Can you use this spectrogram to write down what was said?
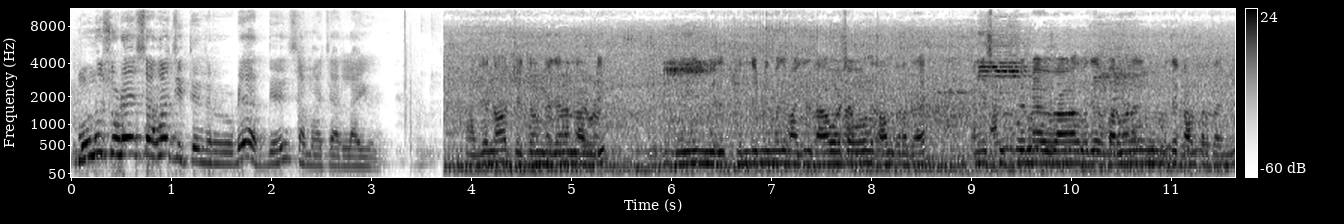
म्हणून सुडे सह जितेंद्र रोडे अध्ययन समाचार लाईव्ह. माझं नाव चेतन गजानन नारोडी मी मिल हिंदी मिलमध्ये मागील दहा वर्षापासून काम करत आहे आणि स्किप या विभागामध्ये परमनंटमध्ये काम करत आहे मी.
